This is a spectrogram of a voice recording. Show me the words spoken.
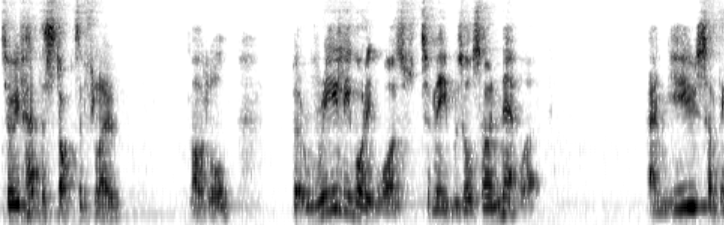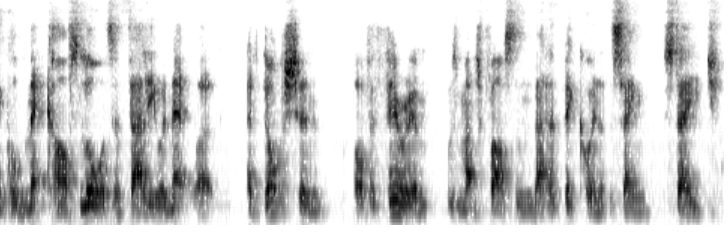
So we've had the stock to flow model, but really what it was to me was also a network and use something called Metcalfe's law to value a network. Adoption of Ethereum was much faster than that of Bitcoin at the same stage.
